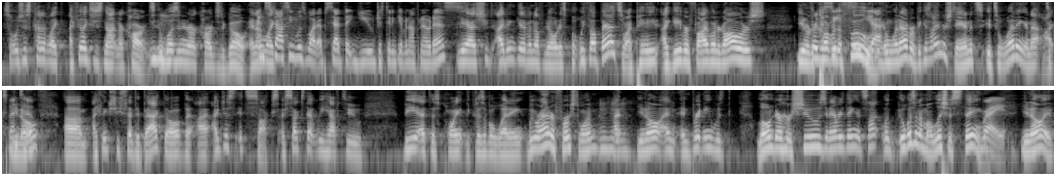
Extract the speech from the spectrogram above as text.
so it was just kind of like I feel like it's just not in our cards. It wasn't in our cards to go, and, I'm Mm-hmm. And like, Stassi was what upset that you just didn't give enough notice. yeah, she. I didn't give enough notice, but we felt bad, so I paid. I gave her five hundred dollars, you know, For to the cover the seats, food yeah. and whatever. Because I understand it's it's a wedding, and I, I- you know, expensive. um, I think she sent it back though. But I, I just it sucks. It sucks that we have to be at this point because of a wedding. We were at her first one, Mm-hmm. I, you know, and and Brittany was loaned her her shoes and everything. It's not. It wasn't a malicious thing, Right. You know, if.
